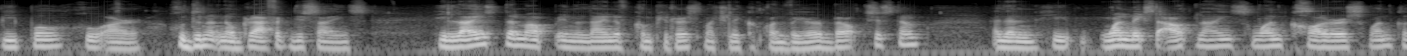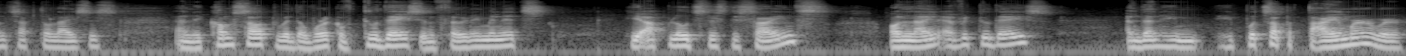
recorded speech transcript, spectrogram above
people who are who do not know graphic designs. He lines them up in a line of computers, much like a conveyor belt system, and then he one makes the outlines, one colors, one conceptualizes, and it comes out with the work of two days in 30 minutes. He uploads these designs online every two days. And then he, he puts up a timer where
